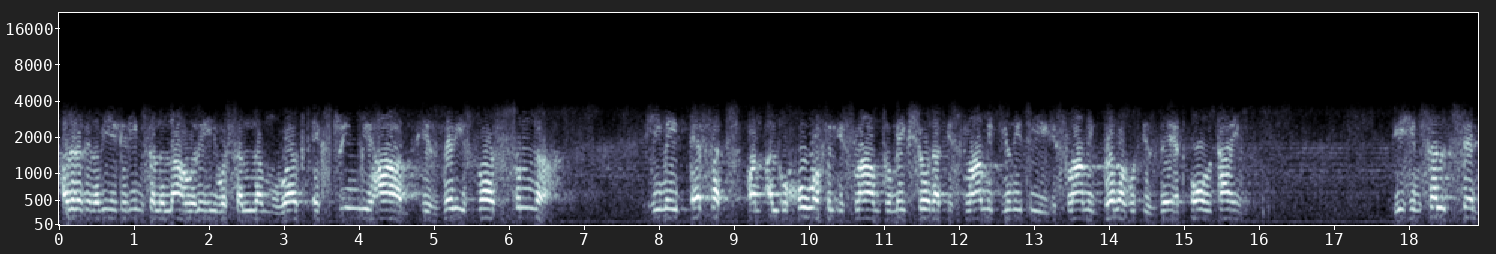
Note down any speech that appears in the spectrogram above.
Hazrat Nabi Kareem sallallahu alayhi wasallam worked extremely hard. His very first sunnah, he made efforts on al-ukhuwa fil Islam to make sure that Islamic unity, Islamic brotherhood is there at all times. He himself said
